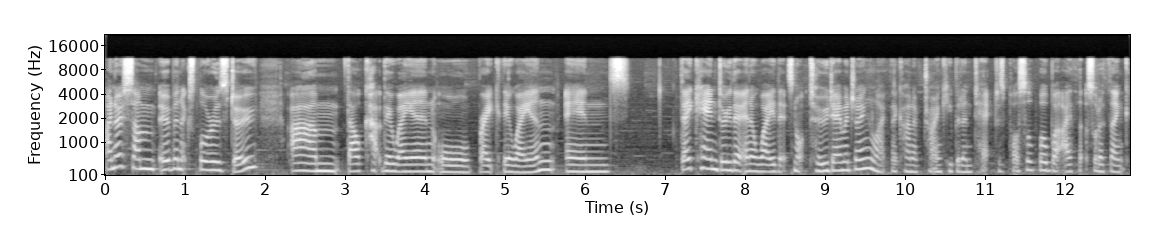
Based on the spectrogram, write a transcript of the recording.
I know some urban explorers do. Um, they'll cut their way in or break their way in, and they can do that in a way that's not too damaging. Like they kind of try and keep it intact as possible. But I th- sort of think,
